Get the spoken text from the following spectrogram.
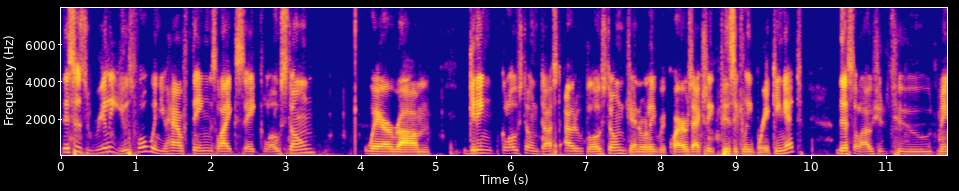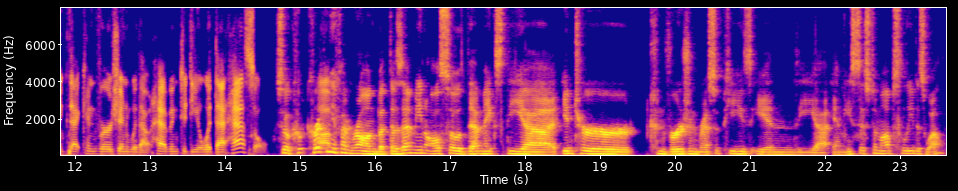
This is really useful when you have things like, say, glowstone, where um, getting glowstone dust out of glowstone generally requires actually physically breaking it. This allows you to make that conversion without having to deal with that hassle. So, cor- correct me Um, if I'm wrong, but does that mean also that makes the uh, inter conversion recipes in the uh, ME system obsolete as well?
